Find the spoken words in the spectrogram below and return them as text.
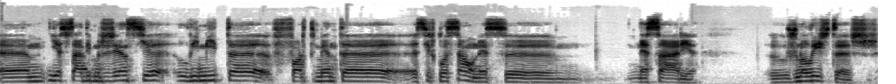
Um, e esse estado de emergência limita fortemente a, a circulação nesse, nessa área. Os jornalistas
